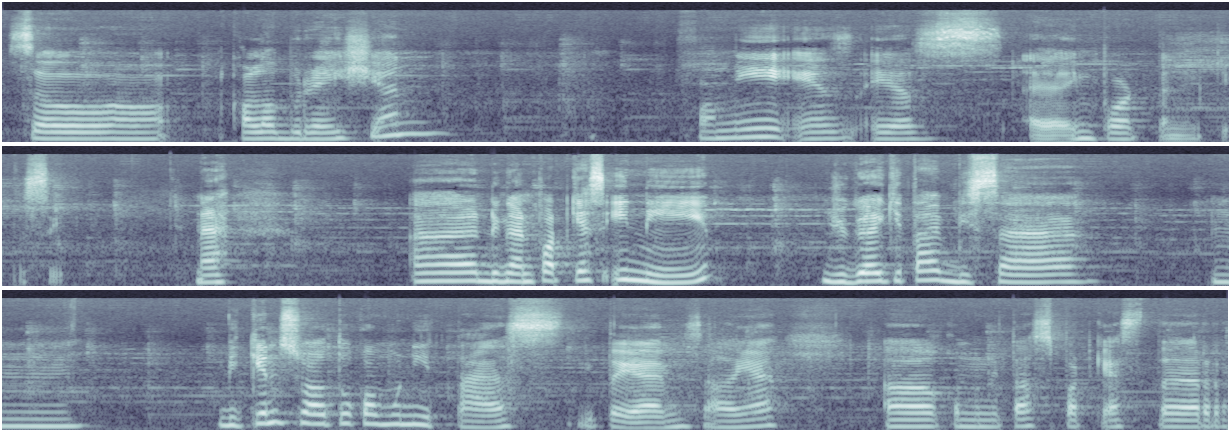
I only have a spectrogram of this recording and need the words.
So collaboration for me is is uh, important gitu sih. Nah uh, dengan podcast ini juga kita bisa um, bikin suatu komunitas gitu ya. Misalnya uh, komunitas podcaster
